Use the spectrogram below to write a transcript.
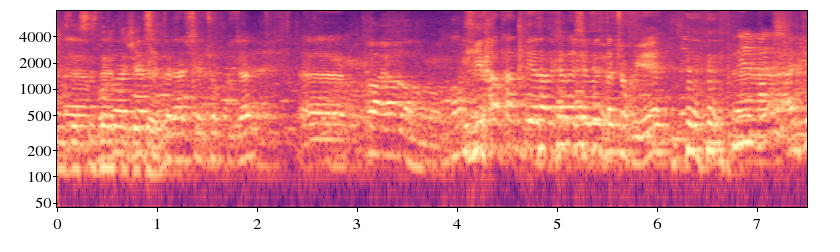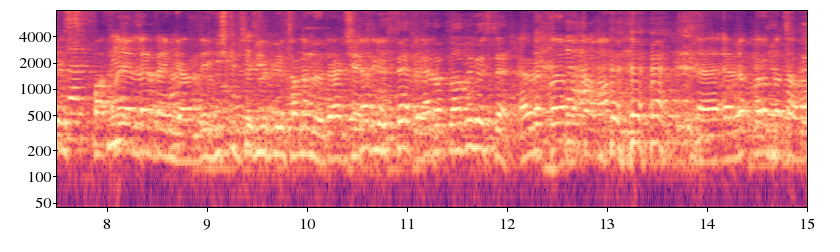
Biz de sizlere burada teşekkür Gerçekten her şey çok güzel. Ee, yalan diyen arkadaşımız da çok iyi. Herkes farklı yerlerden geldi. Hiç kimse birbirini tanımıyordu. Her şey... göster, evraklarını göster. Evraklarım da tamam. ee, evraklarım da tamam.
